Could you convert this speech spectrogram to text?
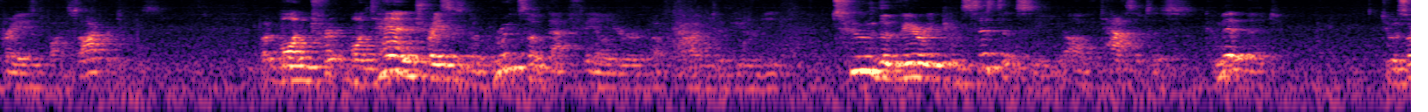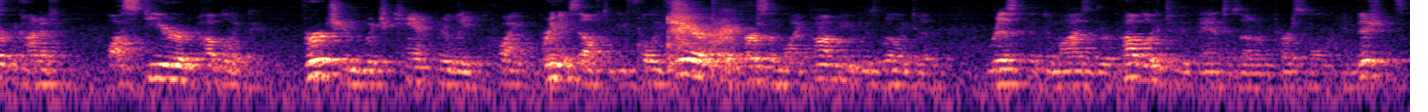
praised by Socrates. But Montaigne traces the roots of that failure of cognitive unity to the very consistency of Tacitus' commitment to a certain kind of austere public virtue which can't really quite bring itself to be fully fair to a person like Pompey who is willing to risk the demise of the Republic to advance his own personal ambitions.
